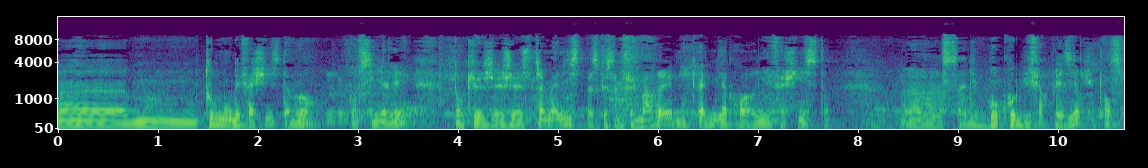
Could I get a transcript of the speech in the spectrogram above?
Euh, tout le monde est fasciste d'abord, pour le signaler. Donc euh, je tiens ma liste parce que ça me fait marrer. Donc Annie Lacroix est fasciste. Euh, ça a dû beaucoup lui faire plaisir, je pense.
